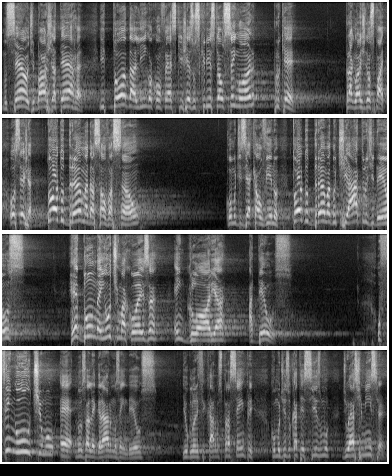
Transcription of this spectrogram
no céu, debaixo da terra, e toda a língua confesse que Jesus Cristo é o Senhor, por quê? Para a glória de Deus Pai. Ou seja, todo o drama da salvação Como dizia Calvino, todo drama do teatro de Deus redunda em última coisa em glória a Deus. O fim último é nos alegrarmos em Deus e o glorificarmos para sempre, como diz o catecismo de Westminster.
